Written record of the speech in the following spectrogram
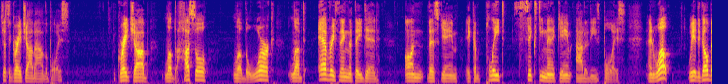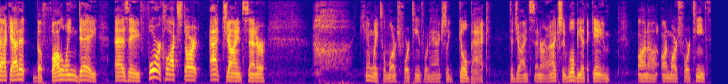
just a great job out of the boys. Great job. Love the hustle. Love the work. Loved everything that they did on this game. A complete 60 minute game out of these boys. And well, we had to go back at it the following day as a 4 o'clock start at Giant Center. Can't wait till March 14th when I actually go back to Giant Center. I actually will be at that game on uh, on March 14th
